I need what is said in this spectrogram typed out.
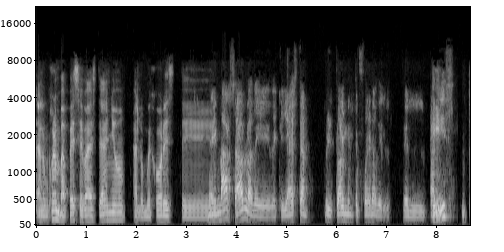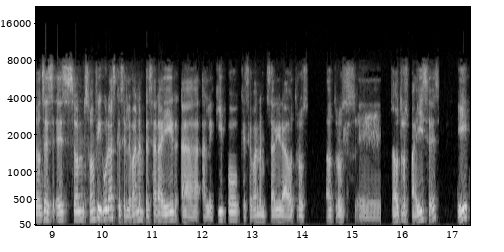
a lo mejor Mbappé se va este año, a lo mejor este... Neymar se habla de, de que ya está virtualmente fuera del, del país. Entonces, es, son, son figuras que se le van a empezar a ir al equipo, que se van a empezar a ir a otros, a otros, eh, a otros países, y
